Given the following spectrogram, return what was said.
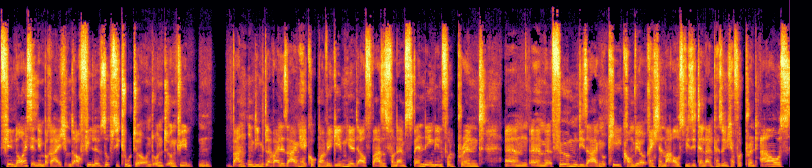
viel Neues in dem Bereich und auch viele Substitute und, und irgendwie hm, Banken, die mittlerweile sagen, hey, guck mal, wir geben hier auf Basis von deinem Spending den Footprint. Ähm, ähm, Firmen, die sagen, okay, komm, wir rechnen mal aus, wie sieht denn dein persönlicher Footprint aus?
